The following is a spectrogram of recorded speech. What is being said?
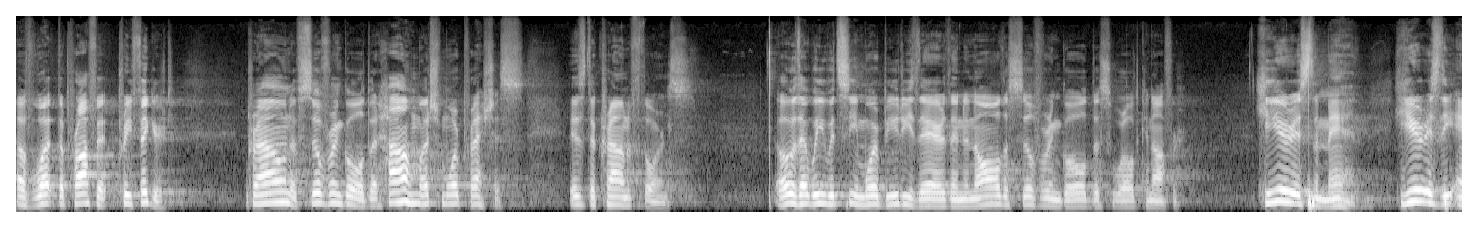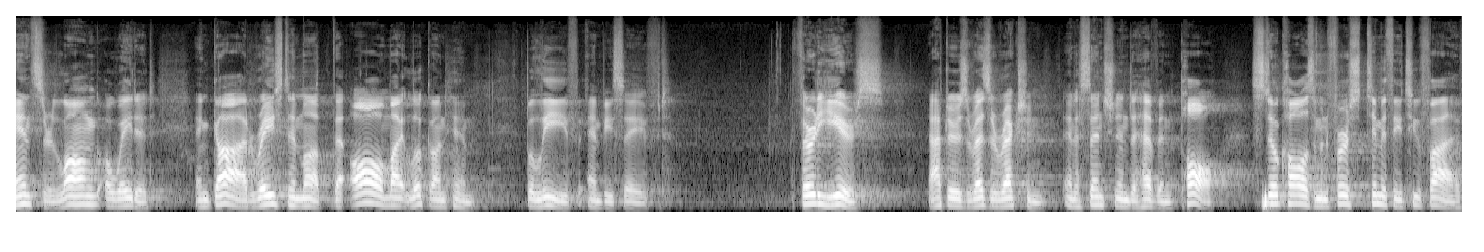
of what the prophet prefigured, crown of silver and gold, but how much more precious is the crown of thorns? Oh, that we would see more beauty there than in all the silver and gold this world can offer. Here is the man here is the answer, long awaited. And God raised him up that all might look on him, believe, and be saved. 30 years after his resurrection and ascension into heaven, Paul still calls him in 1 Timothy 2:5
